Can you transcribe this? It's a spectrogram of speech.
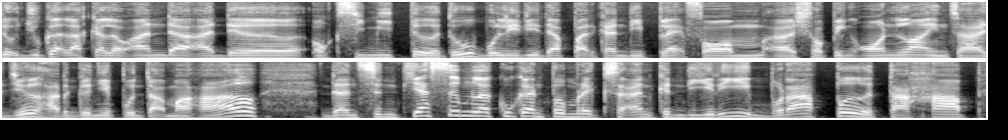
elok jugalah kalau anda ada oximeter tu boleh didapatkan di platform uh, shopping online sahaja. Harganya pun tak mahal. Dan sentiasa melakukan pemeriksaan kendiri berapa tahap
